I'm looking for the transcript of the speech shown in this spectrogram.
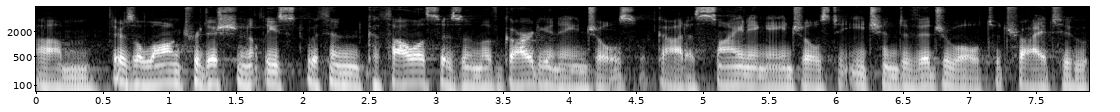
Um, there's a long tradition, at least within Catholicism, of guardian angels, of God assigning angels to each individual to try to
